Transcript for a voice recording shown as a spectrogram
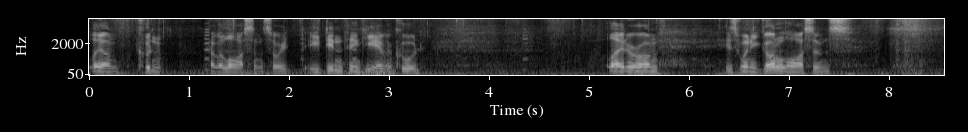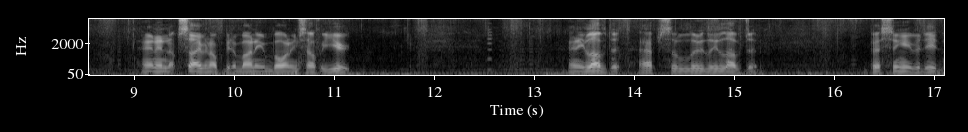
Leon couldn't have a license or he, he didn't think he ever could. Later on is when he got a license and ended up saving up a bit of money and buying himself a ute. And he loved it, absolutely loved it. Best thing he ever did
